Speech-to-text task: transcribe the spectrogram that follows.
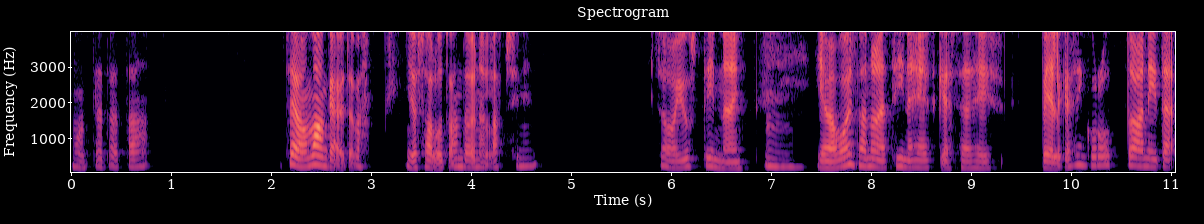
Mutta tota, se on vaan käytävä. Jos halutaan toinen lapsi, niin se on justiin näin. mm. Ja mä voin sanoa, että siinä hetkessä siis pelkäsin kuruttaa niitä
